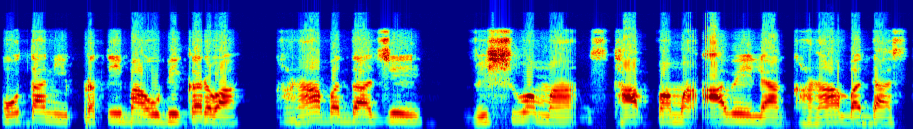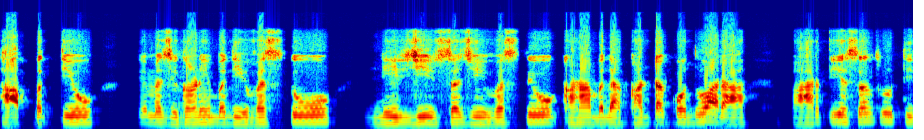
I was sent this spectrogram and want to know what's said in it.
પોતાની પ્રતિભા ઊભી કરવા ઘણા બધા જે વિશ્વમાં સ્થાપવામાં આવેલા ઘણા બધા સ્થાપત્યો તેમજ ઘણી બધી વસ્તુઓ, નિર્જીવ સજીવ વસ્તુઓ, ઘણા બધા ઘટકો દ્વારા ભારતીય સંસ્કૃતિ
